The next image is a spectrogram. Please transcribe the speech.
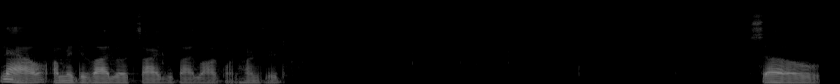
Now, I'm going to divide both sides by log 100. So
